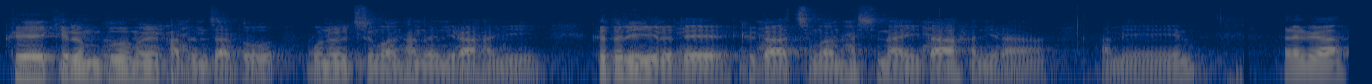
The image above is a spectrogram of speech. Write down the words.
그의 기름 부음을 받은 자도 오늘 증언하느니라 하니 그들이 이르되 그가 증언하시나이다 하니라. 아멘. 할렐루야.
